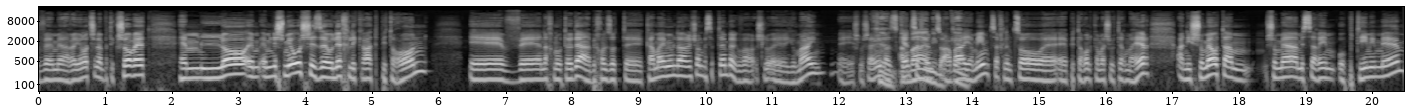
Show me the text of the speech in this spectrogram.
ומהראיונות שלהם בתקשורת, הם לא, הם, הם נשמעו שזה הולך לקראת פתרון. אה, ואנחנו, אתה יודע, בכל זאת, אה, כמה ימים לראשון בספטמבר? כבר של... אה, יומיים, שלושה ימים, כן, אז כן צריך ימים, למצוא, כן. ארבעה ימים, צריך למצוא פתרון כמה שיותר מהר. אני שומע אותם, שומע מסרים אופטימיים מהם,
